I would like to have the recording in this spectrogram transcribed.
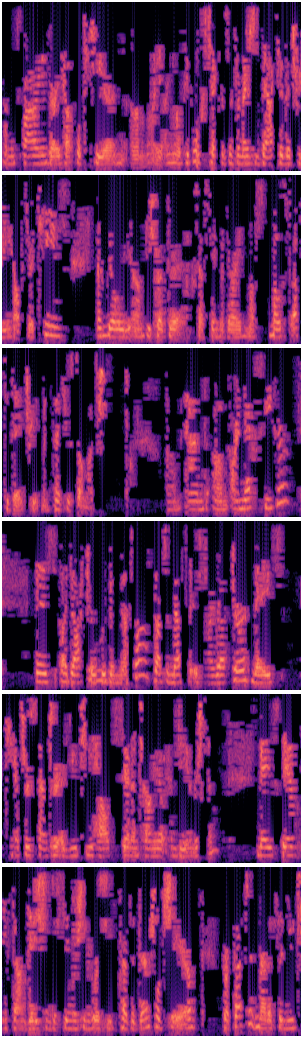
um, inspiring and very helpful to hear. And um, I, I, know people will take this information back to the treating healthcare teams and really um, be sure they're accessing the very most, most up-to-date treatment. Thank you so much. Um, and um, our next speaker is uh, Dr. Ruben Mesa. Dr. Mesa is Director, Mays Cancer Center at UT Health San Antonio MD Anderson. Mays Family Foundation Distinguished University Presidential Chair, Professor of Medicine, UT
